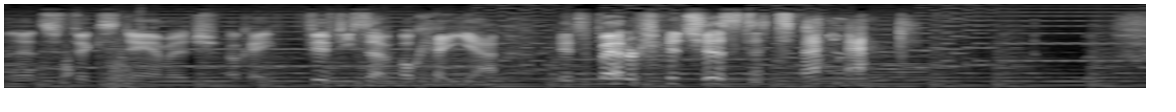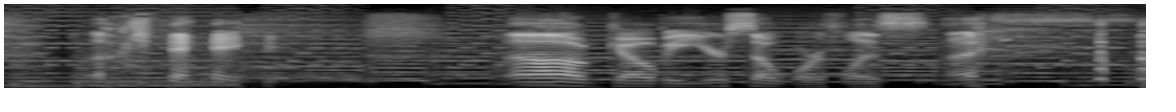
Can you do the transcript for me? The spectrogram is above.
And that's fixed damage. Okay, 57. Okay, yeah. It's better to just attack. okay. Oh, Gobi, you're so worthless.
